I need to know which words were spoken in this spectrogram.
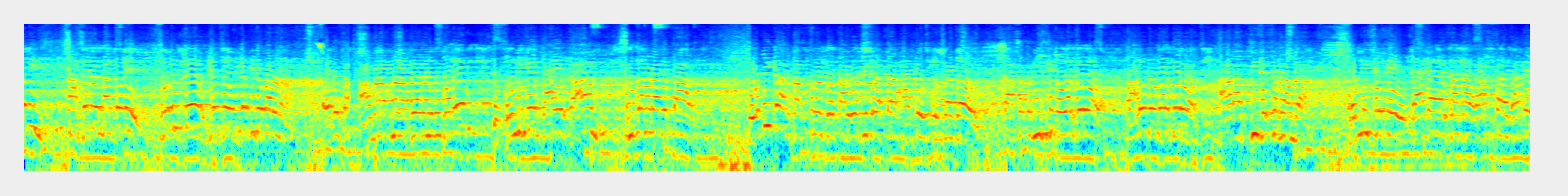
এই শাসনের মাধ্যমে শ্রমিকদের ন্যায্য অধিকার দিতে পারো না। আমরা আপনার বলেন শ্রমিকের গায়ের দাম শুকানোর তার অধিকার বাস্তবায়ন তার অধিকার তার হাতে পৌঁছে দাও। তার সাথে মিষ্টি ব্যবহার করো, ভালো ব্যবহার করো। আর কি দেখতে হবে আমরা? শ্রমিকদেরকে জায়গায় জায়গায়, রাস্তায় ঘাটে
